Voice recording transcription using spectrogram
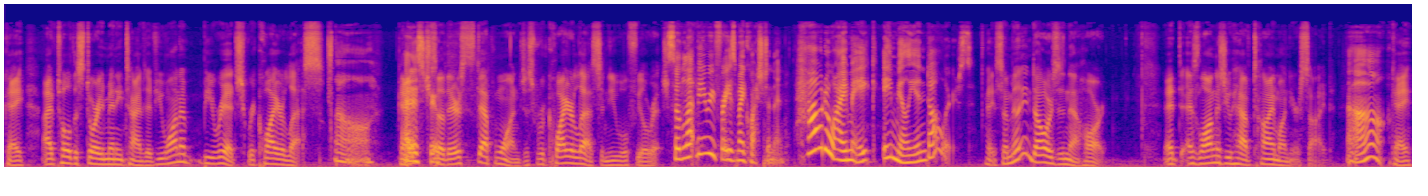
Okay, I've told the story many times. If you want to be rich, require less. Oh, Okay? that is true. So there's step one. Just require less, and you will feel rich. So let me rephrase my question then. How do I make a million dollars? Okay, so a million dollars isn't that hard, At- as long as you have time on your side. Oh, Okay,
